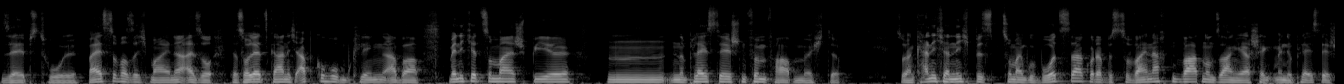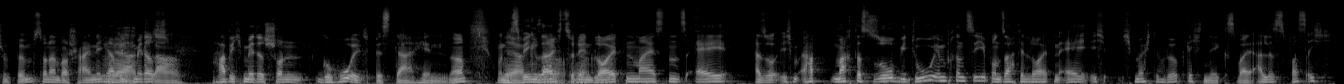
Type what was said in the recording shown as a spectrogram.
selbst hole. Weißt du, was ich meine? Also, das soll jetzt gar nicht abgehoben klingen, aber wenn ich jetzt zum Beispiel mh, eine PlayStation 5 haben möchte, so, dann kann ich ja nicht bis zu meinem Geburtstag oder bis zu Weihnachten warten und sagen, ja, schenk mir eine PlayStation 5, sondern wahrscheinlich habe Ja, ich mir das klar. Habe ich mir das schon geholt bis dahin. Ne? Und Ja, deswegen sage ich zu ja, den. Leuten meistens, ey, also ich hab, mach das so wie du im Prinzip und sag den Leuten, ey, ich, ich möchte wirklich nichts, weil alles, was ich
